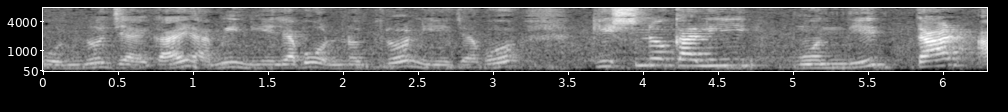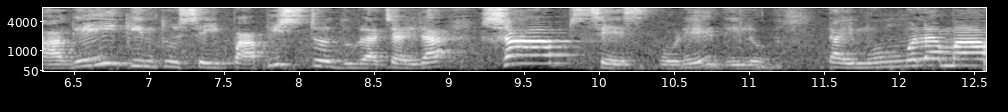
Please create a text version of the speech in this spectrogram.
অন্য জায়গায় আমি নিয়ে যাব, অন্যত্র নিয়ে যাব। কৃষ্ণকালী মন্দির। তার আগেই কিন্তু সেই পাপিষ্ট দুরাচারীরা সব শেষ করে দিল। তাই মঙ্গলা মা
